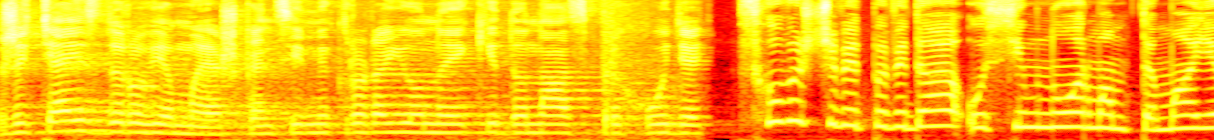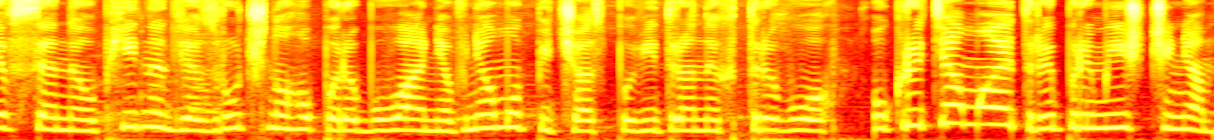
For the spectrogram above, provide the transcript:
життя і здоров'я мешканців мікрорайону, які до нас приходять. Сховище відповідає усім нормам та має все необхідне для зручного перебування в ньому під час повітряних тривог. Укриття має три приміщення.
